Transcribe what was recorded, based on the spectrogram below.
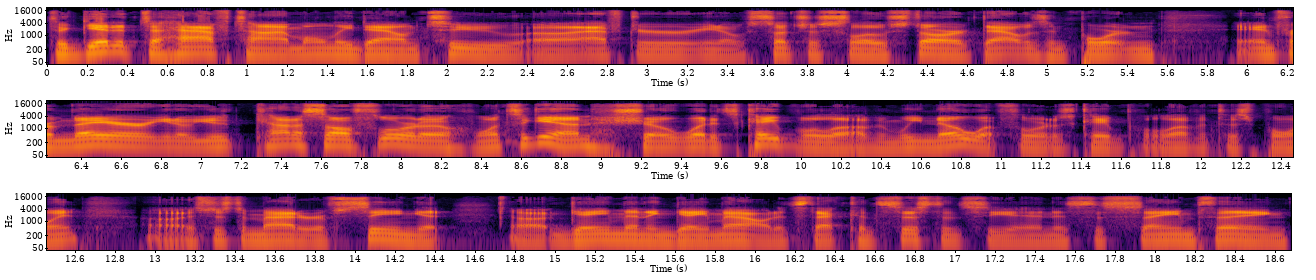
to get it to halftime only down two uh, after you know such a slow start that was important and from there, you know, you kind of saw Florida once again show what it's capable of, and we know what Florida's capable of at this point. Uh, it's just a matter of seeing it uh, game in and game out. It's that consistency, and it's the same thing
